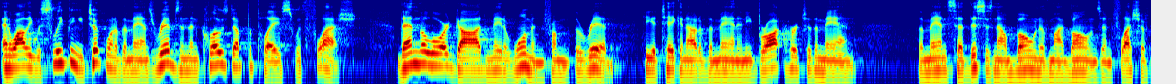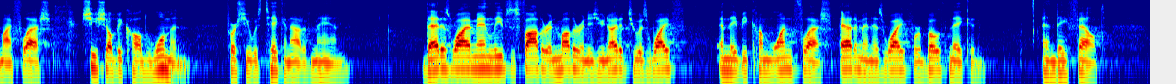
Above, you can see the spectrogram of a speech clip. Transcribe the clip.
And while he was sleeping, he took one of the man's ribs and then closed up the place with flesh. Then the Lord God made a woman from the rib he had taken out of the man, and he brought her to the man. The man said, This is now bone of my bones and flesh of my flesh. She shall be called woman, for she was taken out of man. That is why a man leaves his father and mother and is united to his wife, and they become one flesh. Adam and his wife were both naked and they felt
